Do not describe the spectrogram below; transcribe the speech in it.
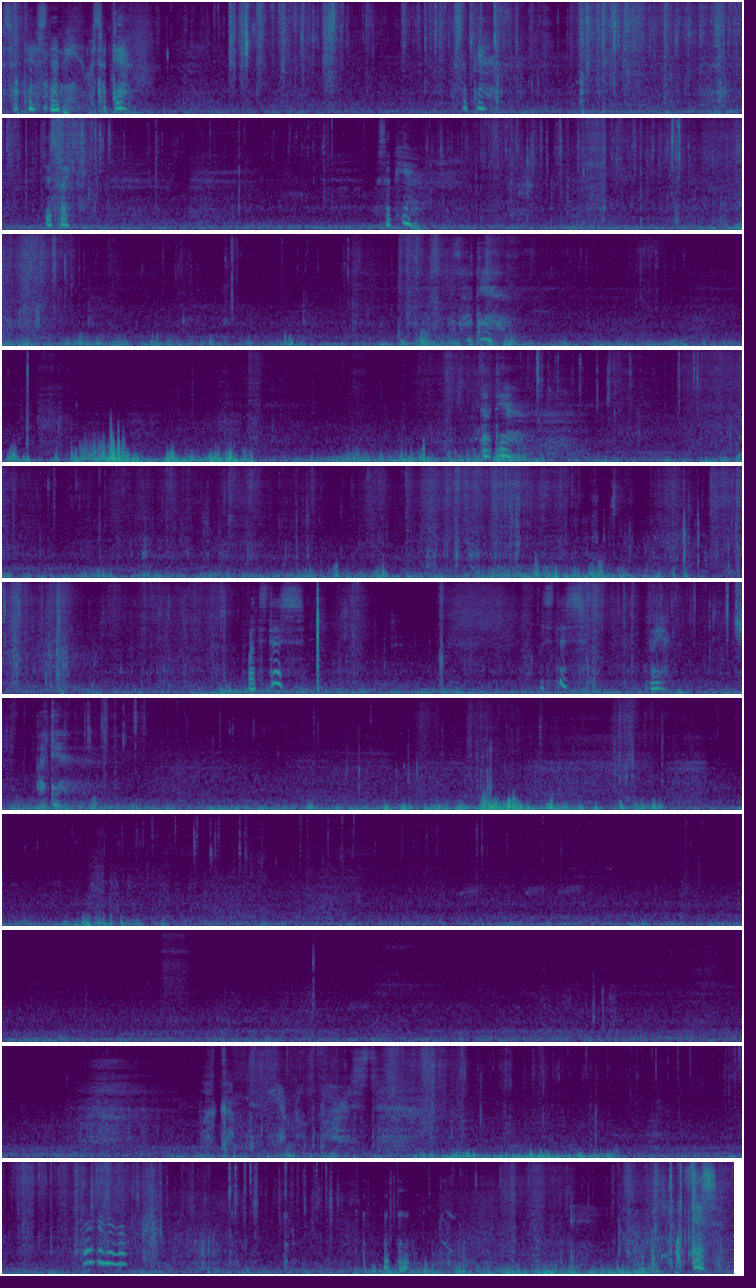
What's up there, Snappy? What's up there? What's up there? This way. What's up here? What's out there? Out there? What's this? What's this? Oh, Over There we go. What's this?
